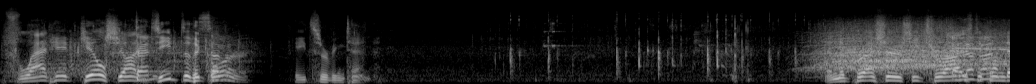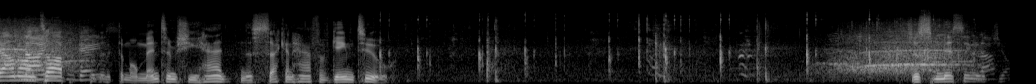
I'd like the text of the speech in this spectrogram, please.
flat hit kill shot Ten, deep to the seven. corner. Eight serving 10. And the pressure, she tries to come down on nine, top with the momentum she had in the second half of game two. Just missing the jump.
